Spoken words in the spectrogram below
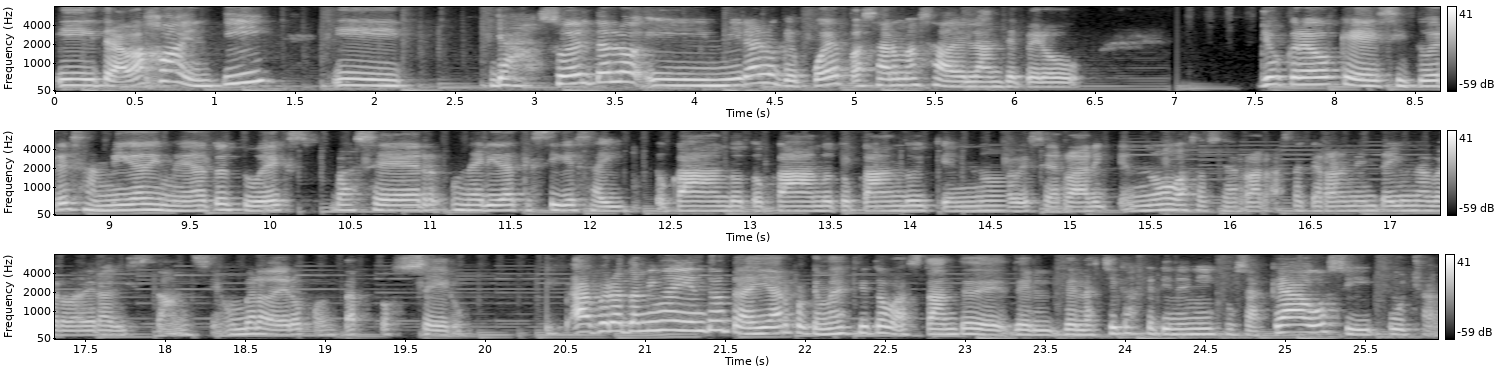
y trabaja en ti y ya, suéltalo y mira lo que puede pasar más adelante, pero yo creo que si tú eres amiga de inmediato de tu ex, va a ser una herida que sigues ahí, tocando, tocando, tocando y que no debes cerrar y que no vas a cerrar hasta que realmente hay una verdadera distancia, un verdadero contacto cero. Ah, pero también ahí entra a trayar, porque me han escrito bastante de, de, las chicas que tienen hijos. O sea, ¿qué hago si, pucha,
